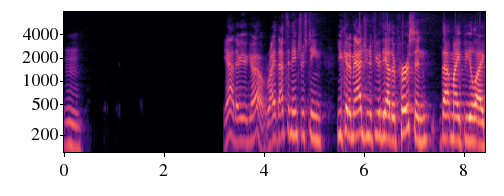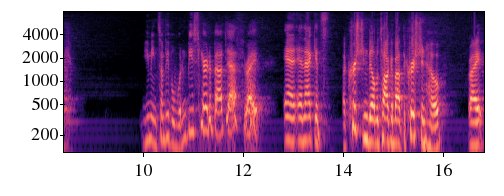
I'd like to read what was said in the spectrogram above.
Hmm. Yeah, there you go. Right? That's an interesting you could imagine if you're the other person, that might be like, you mean some people wouldn't be scared about death, right? And, and that gets a Christian able to talk about the Christian hope, right?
